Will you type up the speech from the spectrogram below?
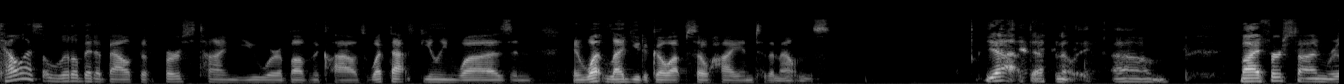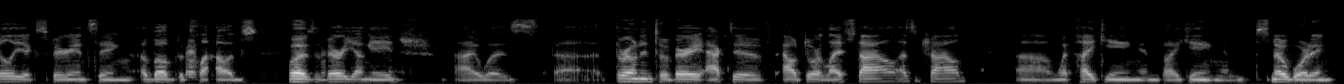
tell us a little bit about the first time you were above the clouds, what that feeling was, and and what led you to go up so high into the mountains. Yeah, definitely. Um, my first time really experiencing above the clouds was a very young age. I was uh, thrown into a very active outdoor lifestyle as a child, um, with hiking and biking and snowboarding.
